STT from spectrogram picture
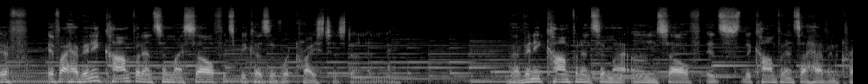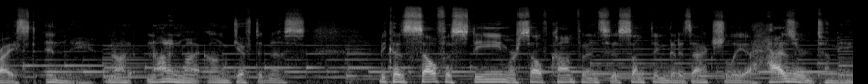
if, if I have any confidence in myself, it's because of what Christ has done in me. If I have any confidence in my own self, it's the confidence I have in Christ in me, not, not in my own giftedness. Because self esteem or self confidence is something that is actually a hazard to me,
